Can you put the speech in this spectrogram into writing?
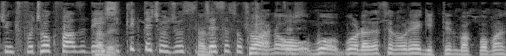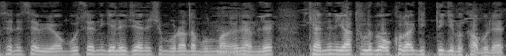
Çünkü çok fazla değişiklik de çocuğu Tabii. strese Şu sokacaktır. anda o bu bu arada sen oraya gittin. Bak baban seni seviyor. Bu senin geleceğin için burada bulman Hı hı. önemli. Kendini yatılı bir okula gitti gibi kabul et.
